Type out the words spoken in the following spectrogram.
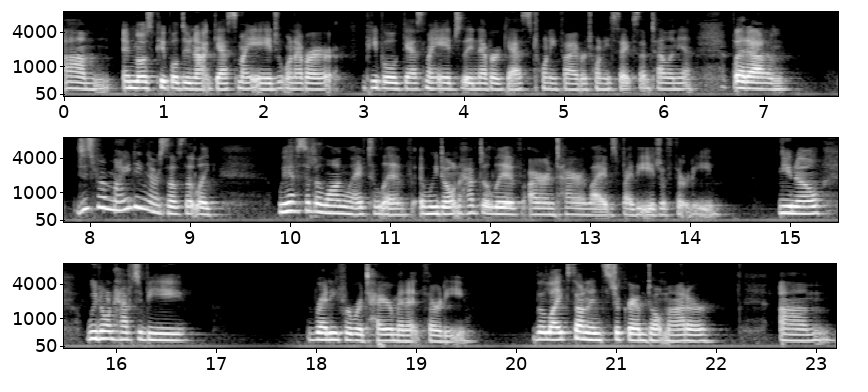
Um, and most people do not guess my age. Whenever people guess my age, they never guess 25 or 26, I'm telling you. But um, just reminding ourselves that, like, we have such a long life to live, and we don't have to live our entire lives by the age of 30. You know, we don't have to be ready for retirement at 30. The likes on Instagram don't matter. Um,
